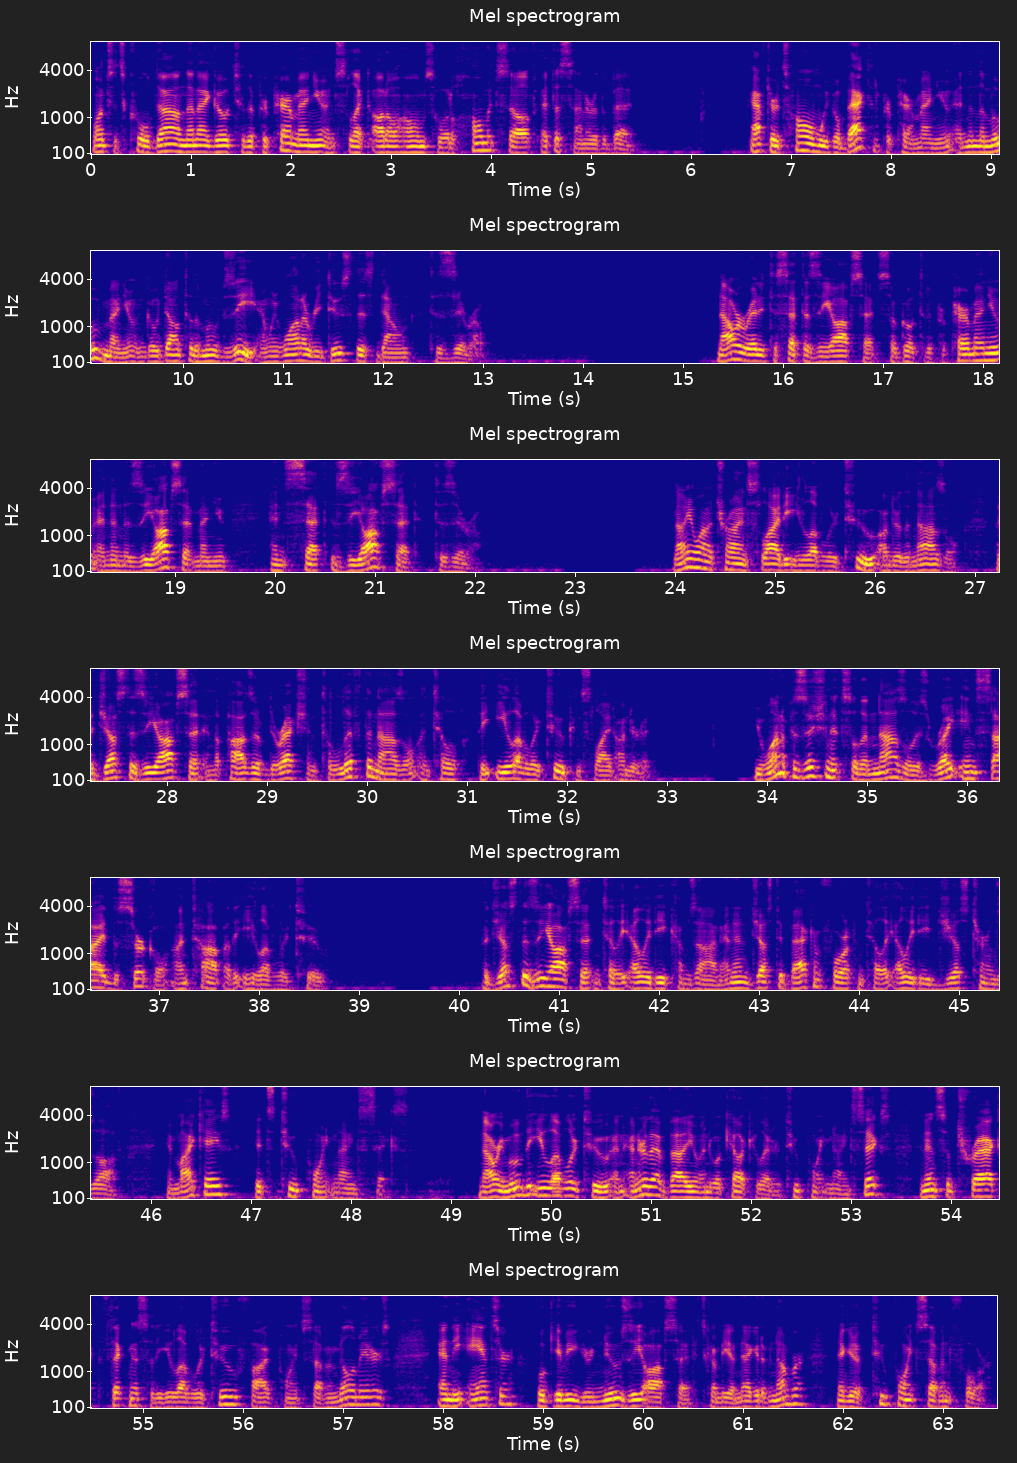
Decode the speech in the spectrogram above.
Once it's cooled down, then I go to the Prepare menu and select Auto Home so it'll home itself at the center of the bed. After it's home, we go back to the Prepare menu and then the Move menu and go down to the Move Z, and we want to reduce this down to zero. Now we're ready to set the Z offset, so go to the Prepare menu and then the Z offset menu and set Z offset to zero. Now you want to try and slide the E-Leveler 2 under the nozzle. Adjust the Z offset in the positive direction to lift the nozzle until the E-Leveler 2 can slide under it. You want to position it so the nozzle is right inside the circle on top of the E-Leveler 2. Adjust the Z offset until the LED comes on and then adjust it back and forth until the LED just turns off. In my case, it's 2.96. Now remove the E-Leveler 2 and enter that value into a calculator, 2.96, and then subtract the thickness of the E-Leveler 2, 5.7 millimeters, and the answer will give you your new Z offset. It's going to be a negative number, negative 2.74.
